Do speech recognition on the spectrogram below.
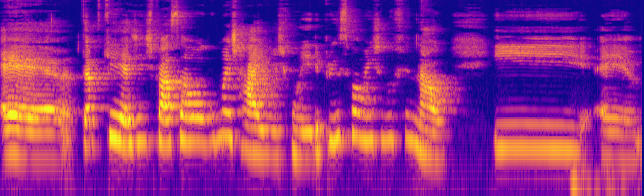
É, até porque a gente passa algumas raivas com ele, principalmente no final. E é,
